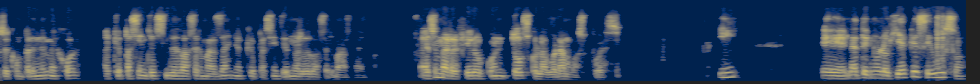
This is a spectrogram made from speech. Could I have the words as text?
se comprende mejor a qué pacientes sí les va a hacer más daño, a qué pacientes no les va a hacer más daño. A eso me refiero con todos colaboramos, pues. Y eh, la tecnología que se usa,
